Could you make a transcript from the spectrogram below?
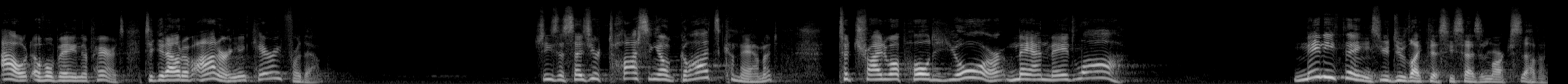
out of obeying their parents, to get out of honoring and caring for them. Jesus says, You're tossing out God's commandment to try to uphold your man made law. Many things you do like this, he says in Mark 7.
